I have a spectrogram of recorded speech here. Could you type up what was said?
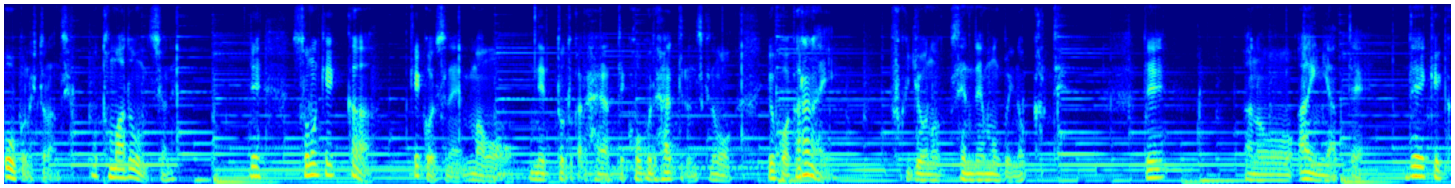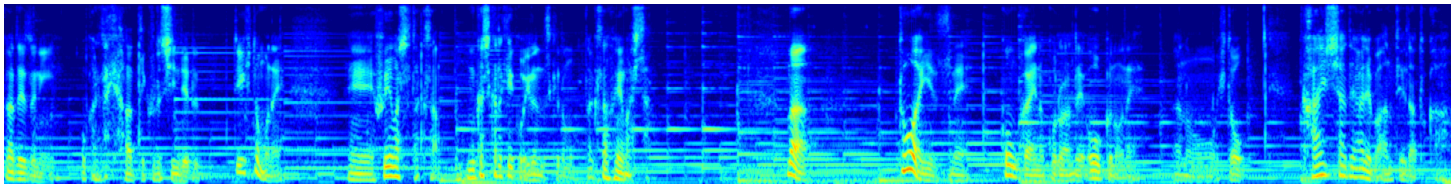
多くの人なんですよ。もう戸惑うんですよね。で、その結果、結構ですね、まあもうネットとかで流行って、広告で流行ってるんですけども、よくわからない副業の宣伝文句に乗っかって、で、あの、安易にあって、で、結果が出ずにお金だけ払って苦しんでるっていう人もね、えー増えました、たくさん。昔から結構いるんですけども、たくさん増えました。まあ、とはいえですね、今回のコロナで多くのね、あの人、会社であれば安定だとか、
